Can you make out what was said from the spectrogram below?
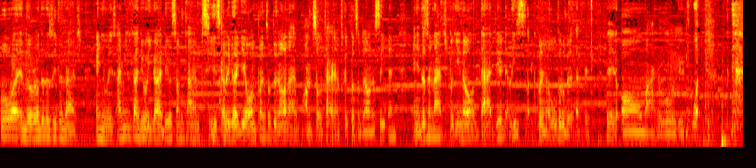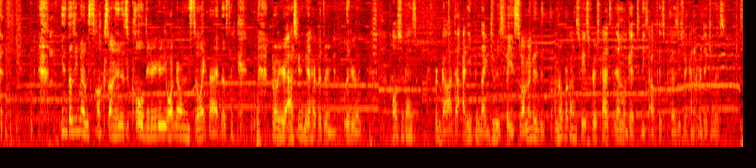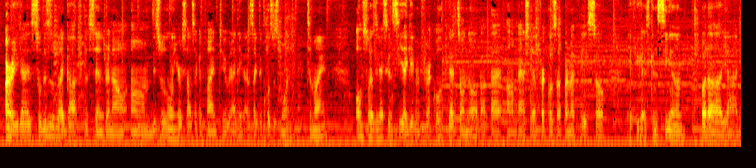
what in the world does this even match? Anyways, I mean, you gotta do what you gotta do sometimes. You just gotta be like, yo, I'm putting something on. I, I'm so tired. I'm just gonna put something on to sleep in. And it doesn't match, but you know, that dude, at least like putting a little bit of effort. Hey, oh my lord, dude. What? he doesn't even have socks on and it's cold, dude. Are you gonna be walking around in snow like that? That's like, bro, you're asking to get hypothermia, literally. Also, guys, I forgot that I didn't even like do his face, so I'm gonna I'm gonna work on his face first, guys, and then we'll get to these outfits because these are kind of ridiculous. Alright, you guys, so this is what I got for the Sims right now. Um, these are the only hairstyles I could find too, and I think that's like the closest one to mine. Also, as you guys can see, I gave him freckles. If you guys don't know about that, um, I actually have freckles up by my face, so if you guys can see them. But uh, yeah,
